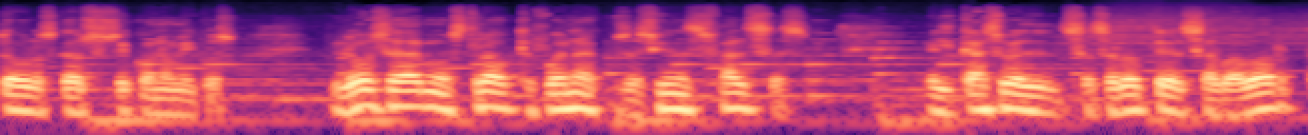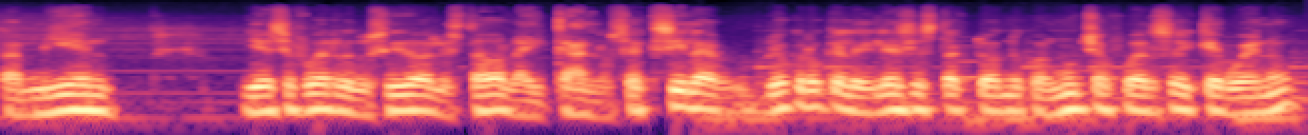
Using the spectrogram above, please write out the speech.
todos los casos económicos. Y luego se ha demostrado que fueron acusaciones falsas. El caso del sacerdote del Salvador también y ese fue reducido al estado laical. O sea que la, yo creo que la iglesia está actuando con mucha fuerza y qué bueno.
